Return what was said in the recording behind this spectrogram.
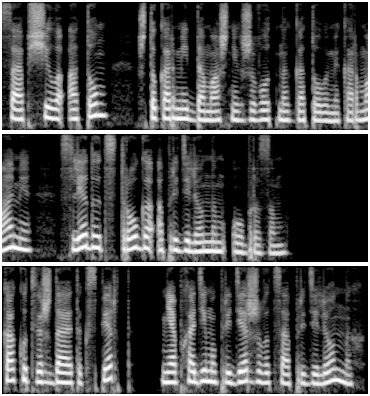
сообщила о том, что кормить домашних животных готовыми кормами следует строго определенным образом. Как утверждает эксперт, необходимо придерживаться определенных,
